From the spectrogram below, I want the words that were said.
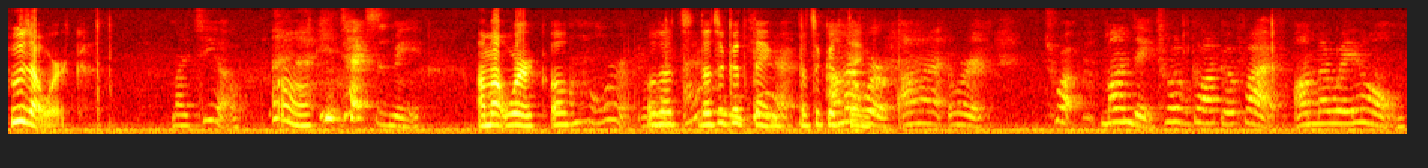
who's at work? My Tio. Oh. he texted me. I'm at work. Oh. I'm at work. Oh, that's- that's a good thing. care. That's a good I'm thing. at work. I'm at work. Tw- Monday, 12 o'clock 05. On my way home.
